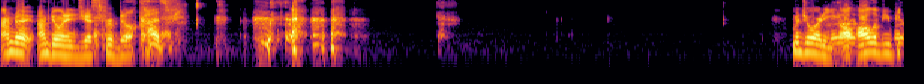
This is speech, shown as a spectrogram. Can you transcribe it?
I'm doing. I'm doing it just for Bill Cosby. Majority, all, all, of you. people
